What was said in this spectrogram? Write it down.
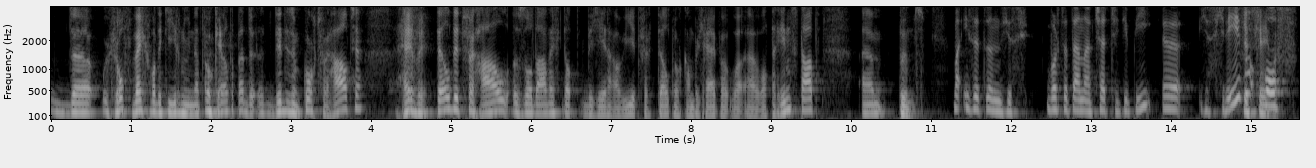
De grofweg wat ik hier nu net verteld heb. hè. De- dit is een kort verhaaltje. Hervertel dit verhaal zodanig dat degene aan wie het vertelt nog kan begrijpen eh, wat erin staat. Ehm, punt. Maar is het een ges- wordt het dan naar ChatGPT eh, geschreven? Geschreven, Of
